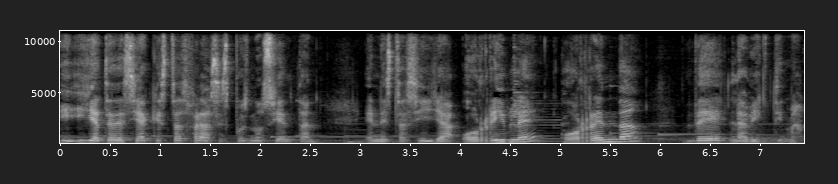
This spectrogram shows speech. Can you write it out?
Y, ya te decía que estas frases pues nos sientan en esta silla horrible, horrenda de la víctima.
